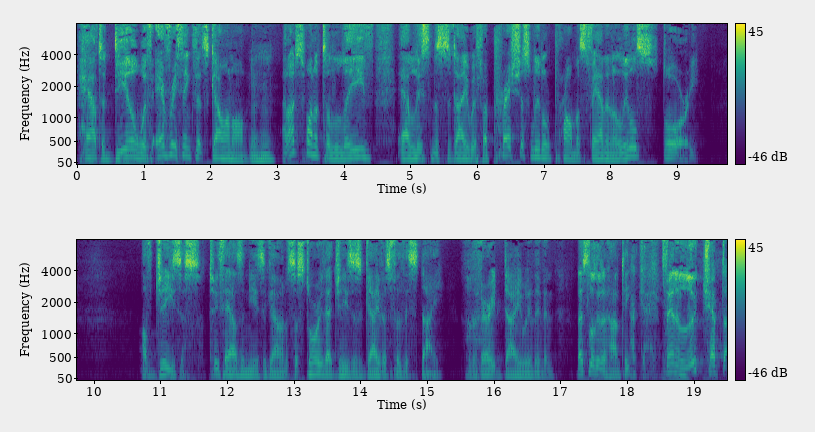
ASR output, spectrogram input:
how to deal with everything that's going on. Mm-hmm. And I just wanted to leave our listeners today with a precious little promise found in a little story of Jesus 2,000 years ago. And it's a story that Jesus gave us for this day, for the very day we live in. Let's look at it, Hunty. Okay. It's found in Luke chapter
